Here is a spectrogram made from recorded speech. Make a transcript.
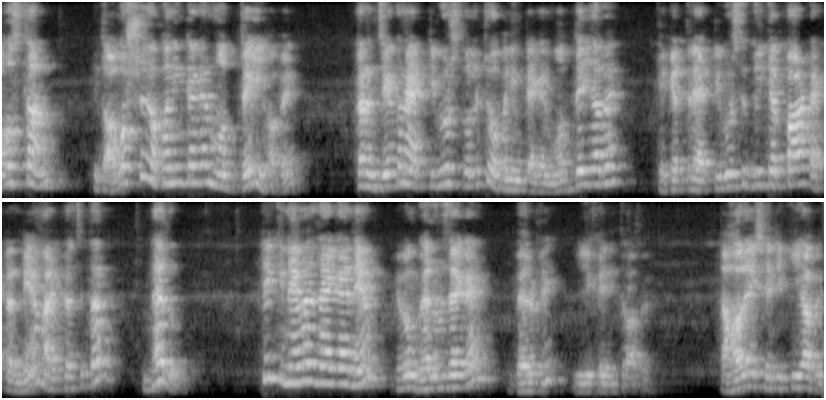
অবস্থান কিন্তু অবশ্যই ওপেনিং ট্যাগের মধ্যেই হবে। কারণ যে কোনো অ্যাট্রিবিউটস বলেটি ওপেনিং ট্যাগের মধ্যেই হবে। এক্ষেত্রে অ্যাট্রিবিউটস এর দুইটা পার্ট একটা নেম আর একটা হচ্ছে তার ভ্যালু ঠিক নেমের জায়গায় নেম এবং ভ্যালুর জায়গায় ভ্যালুটি লিখে দিতে হবে। তাহলে সেটি কি হবে?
